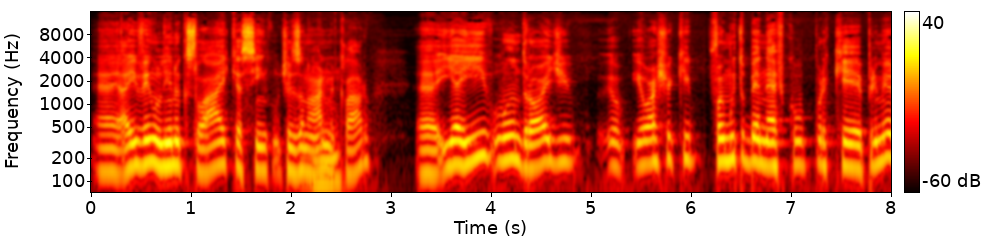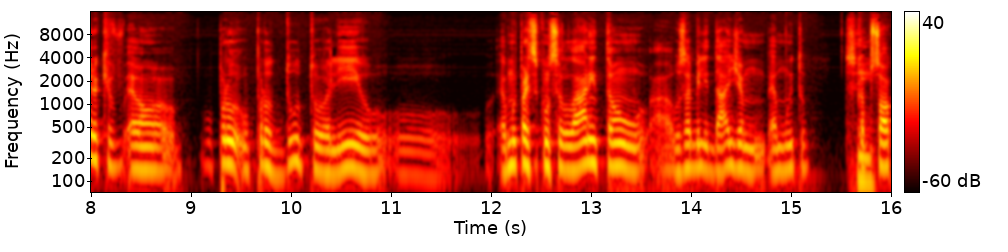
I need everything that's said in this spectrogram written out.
é, aí vem o Linux-like, assim, utilizando o ARM, Uhum. claro. É, e aí o Android, eu, eu acho que foi muito benéfico, porque, primeiro, que é o, o, pro- o produto ali o, o- é muito parecido com o celular, então a usabilidade é, é muito. Sim. O pessoal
